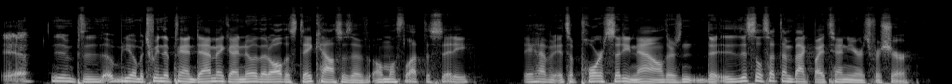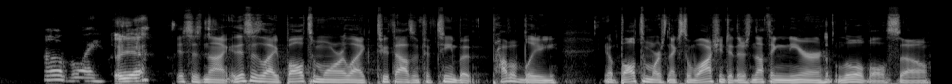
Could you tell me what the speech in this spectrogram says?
Yeah. You know, between the pandemic, I know that all the steakhouses have almost left the city. They have it's a poor city now. There's this will set them back by ten years for sure. Oh boy. Oh, yeah. This is not. This is like Baltimore, like 2015, but probably you know Baltimore's next to Washington. There's nothing near Louisville, so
